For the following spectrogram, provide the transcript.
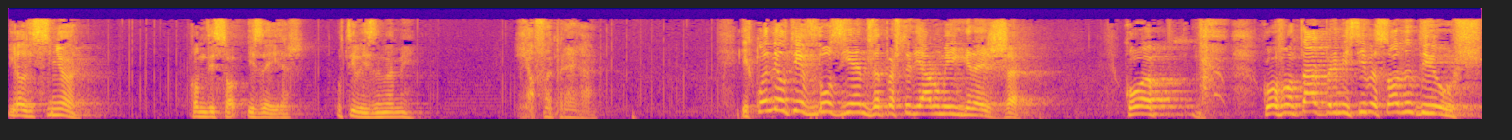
E ele disse: Senhor, como disse Isaías, utiliza-me a mim. E ele foi pregar. E quando ele teve 12 anos a pastorear uma igreja, com a, com a vontade permissiva só de Deus,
